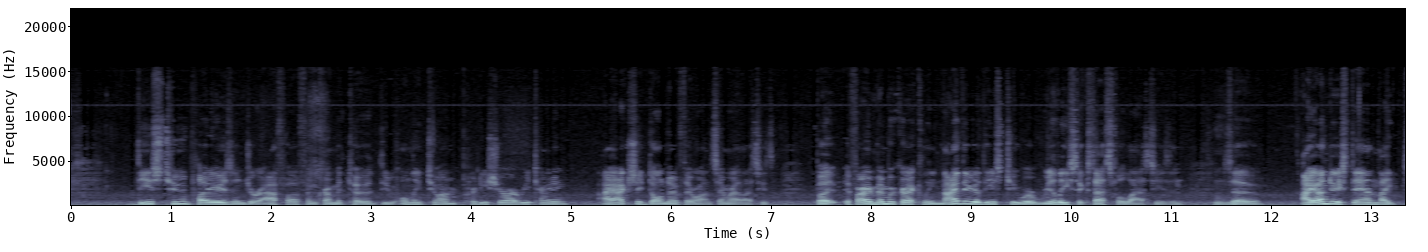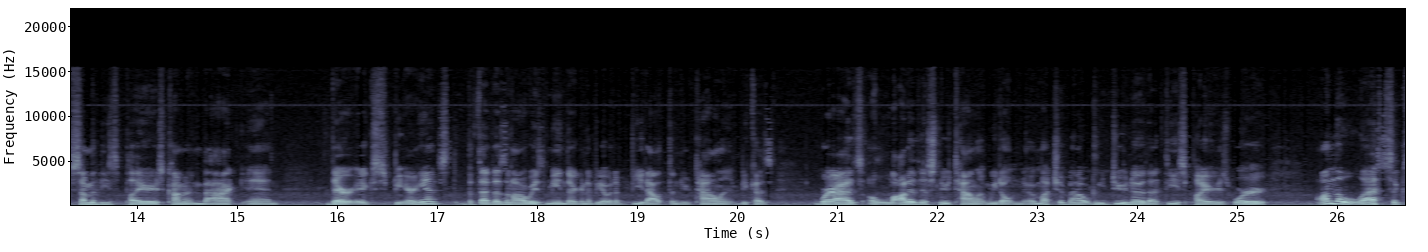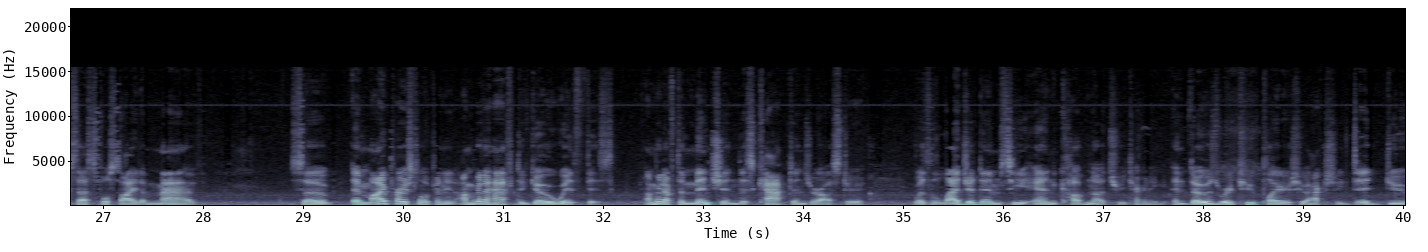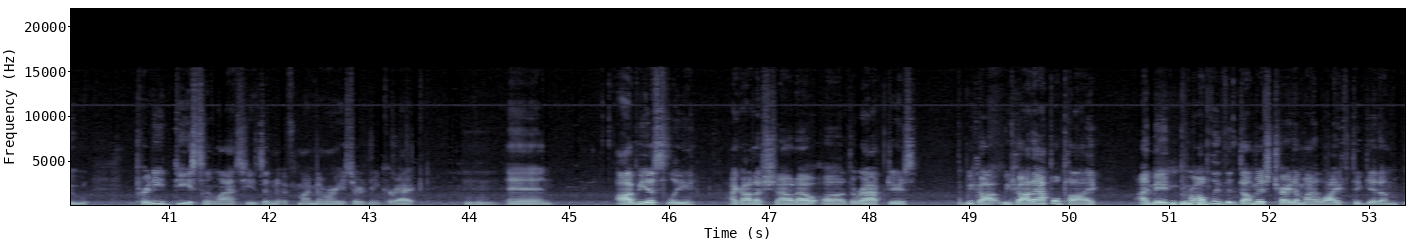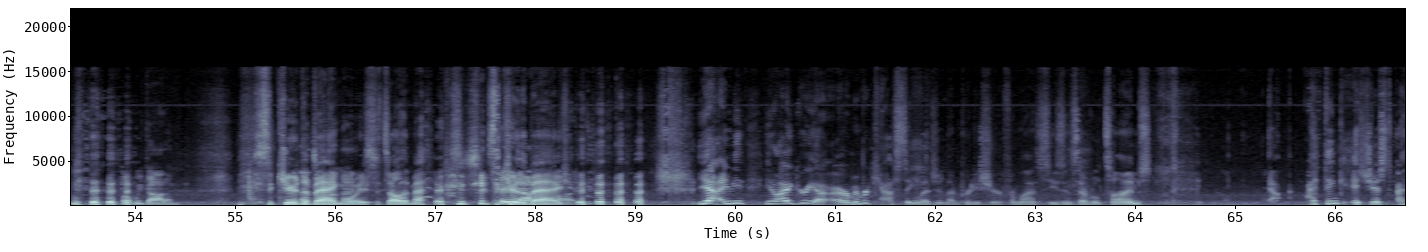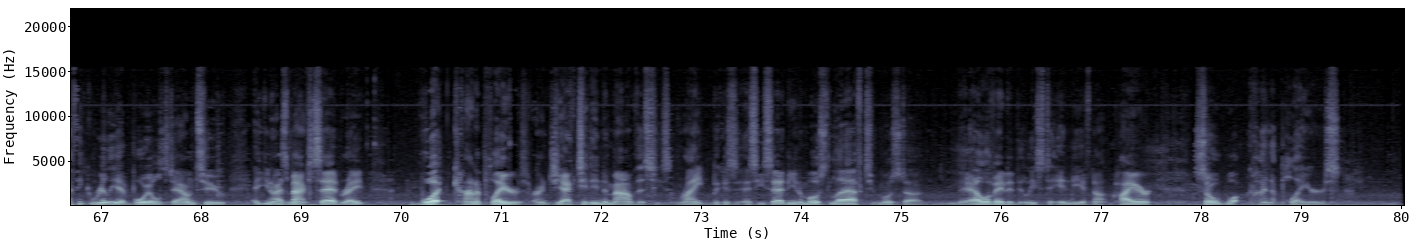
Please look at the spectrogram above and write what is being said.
These two players in Giraffe Huff and Chromatode, the only two I'm pretty sure are returning. I actually don't know if they were on Samurai last season, but if I remember correctly, neither of these two were really successful last season. Hmm. So I understand like some of these players coming back and they're experienced, but that doesn't always mean they're going to be able to beat out the new talent because whereas a lot of this new talent we don't know much about, we do know that these players were on the less successful side of Mav. So, in my personal opinion, I'm going to have to go with this. I'm going to have to mention this captain's roster with Legend MC and Cubnuts returning. And those were two players who actually did do pretty decent last season, if my memory serves me correct. Mm-hmm. And obviously, I gotta shout out uh, the Raptors. We got we got apple pie. I made probably the dumbest trade of my life to get him, but we got him. Secure the that's all that bag, boys. It's all that matters. Secure the bag. yeah, I mean, you know, I agree. I, I remember casting Legend. I'm pretty sure from last season several times. I think it's just. I think really it boils down to, you know, as Max said, right. What kind of players are injected into Mav this season, right? Because as he said, you know, most left, most uh, elevated at least to Indy, if not higher. So, what kind of players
